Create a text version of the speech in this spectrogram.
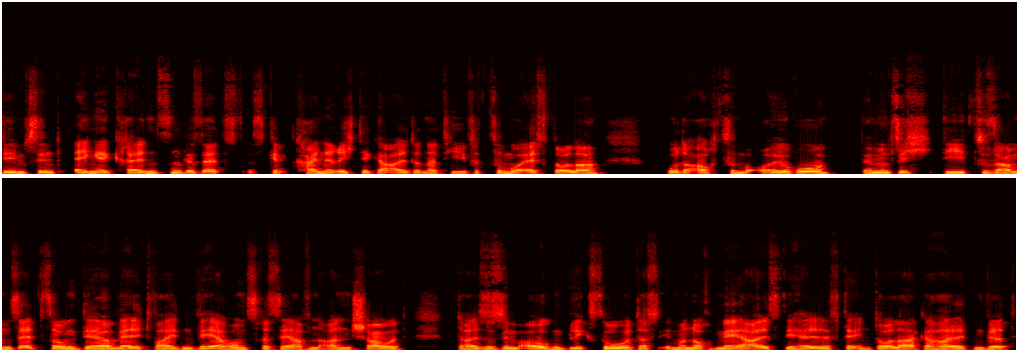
dem sind enge Grenzen gesetzt. Es gibt keine richtige Alternative zum US-Dollar oder auch zum Euro. Wenn man sich die Zusammensetzung der weltweiten Währungsreserven anschaut, da ist es im Augenblick so, dass immer noch mehr als die Hälfte in Dollar gehalten wird,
